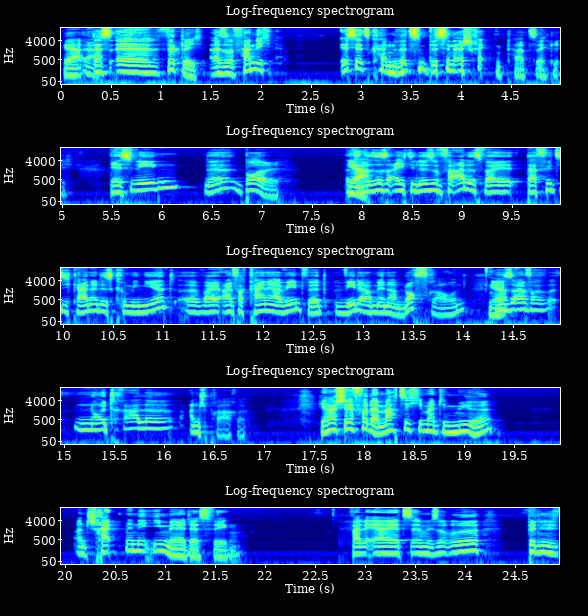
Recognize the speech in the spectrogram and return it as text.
ja, das äh, wirklich. Also fand ich, ist jetzt kein Witz, ein bisschen erschreckend tatsächlich. Deswegen, ne, Boll. Also ja. das ist eigentlich die Lösung für alles, weil da fühlt sich keiner diskriminiert, äh, weil einfach keiner erwähnt wird, weder Männer noch Frauen. Ja. Das ist einfach eine neutrale Ansprache. Ja, aber stell dir vor, da macht sich jemand die Mühe und schreibt mir eine E-Mail deswegen. Weil er jetzt irgendwie so, äh, bin ich,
